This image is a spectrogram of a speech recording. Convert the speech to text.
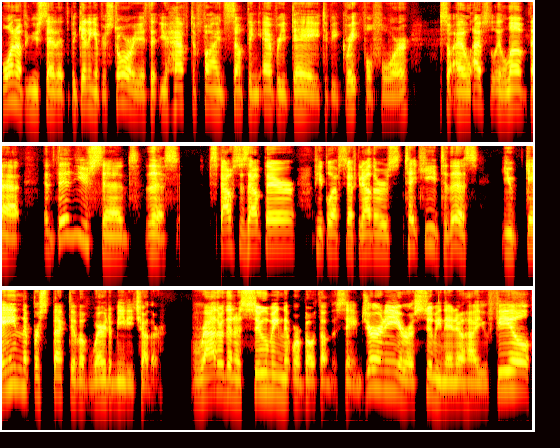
One of them you said at the beginning of your story is that you have to find something every day to be grateful for. So I absolutely love that. And then you said this spouses out there, people have significant others, take heed to this. You gain the perspective of where to meet each other rather than assuming that we're both on the same journey or assuming they know how you feel.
